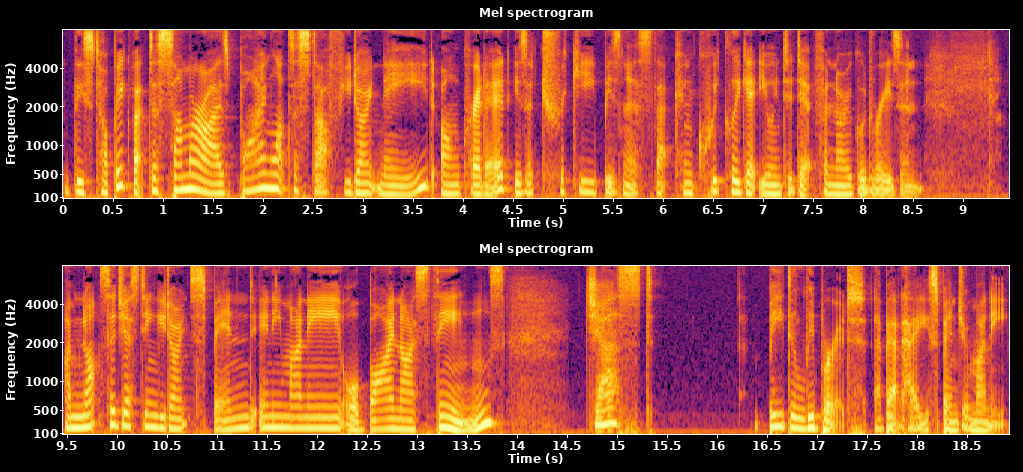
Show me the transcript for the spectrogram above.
this topic, but to summarize, buying lots of stuff you don't need on credit is a tricky business that can quickly get you into debt for no good reason. I'm not suggesting you don't spend any money or buy nice things. Just be deliberate about how you spend your money.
